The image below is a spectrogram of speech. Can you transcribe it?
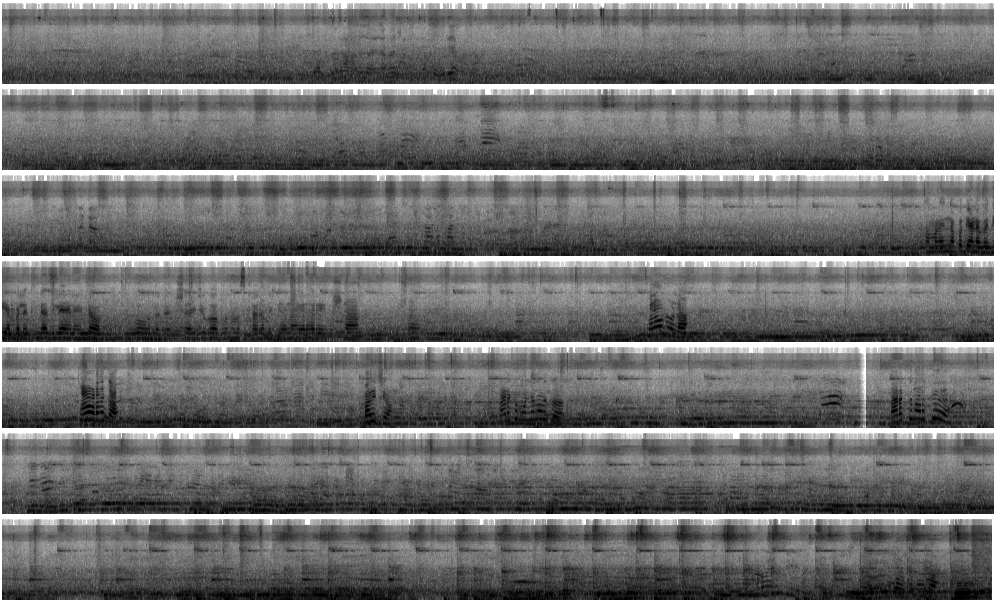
നമ്മളിന്നപ്പോൾ ഗണപതി അമ്പലത്തിന്റെ അതിലാണ് കേട്ടോ പോകുന്നത്. ഷൈജു ബാബു നമസ്കാരം. വിദ്യാനായർ ഹരേ കൃഷ്ണ. അവിടെ നിൽക്കാം. ഭവിച്ചോ നടക്ക് മുന്നേ നടക്ക്. നടക്ക് നടക്ക്. കുഴപ്പമില്ല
